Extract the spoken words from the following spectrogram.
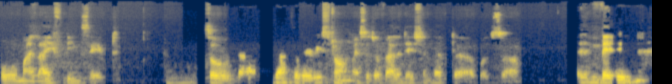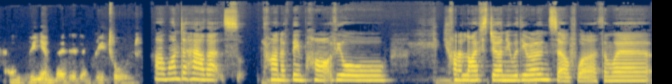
for my life being saved. So that, that's a very strong message of validation that uh, was um, embedded and re-embedded and retold. I wonder how that's kind of been part of your kind of life's journey with your own self worth, and where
